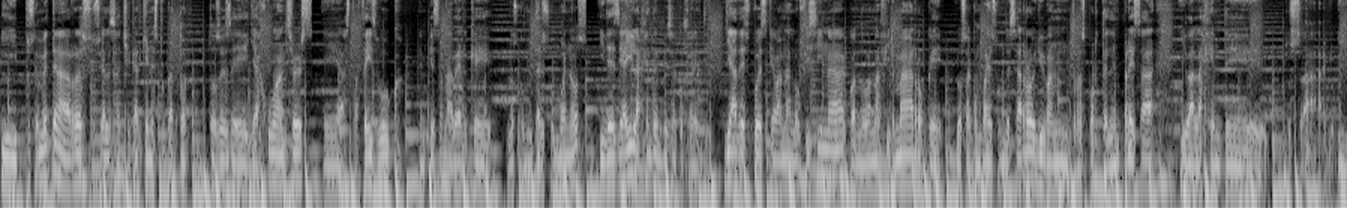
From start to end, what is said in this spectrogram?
Y pues se meten a las redes sociales a checar quién es tu cartón. Entonces de Yahoo Answers eh, hasta Facebook empiezan a ver que los comentarios son buenos y desde ahí la gente empieza a confiar en ti. Ya después que van a la oficina, cuando van a firmar o que los acompañas un desarrollo y van en transporte de la empresa y va la gente pues, y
